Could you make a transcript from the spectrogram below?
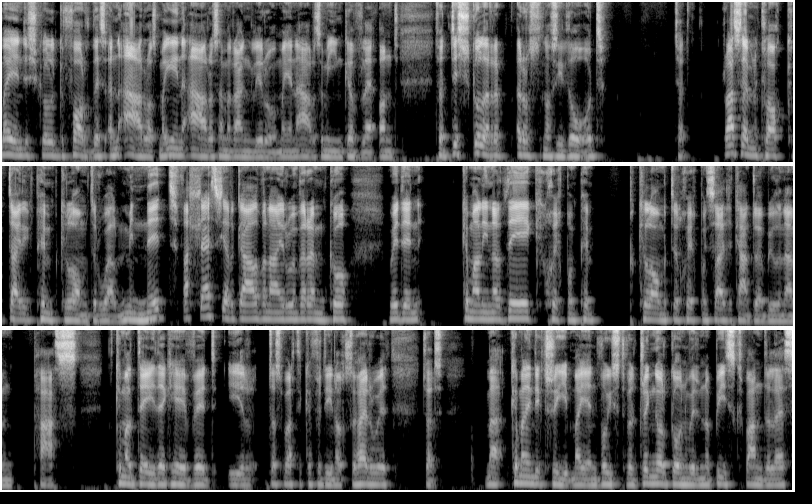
mae e'n disgwyl gyfforddus yn aros. Mae e'n aros am yr Anglir o, mae e'n aros am un gyfle, ond twyd, disgwyl ar y, yr wythnos i ddod, Ras 11 cloc, 25 km, wel, munud falle, sy'n ar gael fyna i rhywun fe Remco. Wedyn, cymal 1 ar 10, 6.5 km, 6.7 bydd yna'n pas. Cymal 12 hefyd i'r dosbarthu cyffredinol, so herwydd, twed, mae cymal 13, mae e'n fwyst fel dringo'r gwn wedyn o bisg spandeles,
